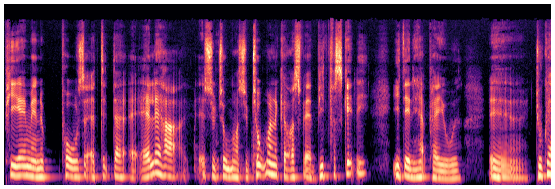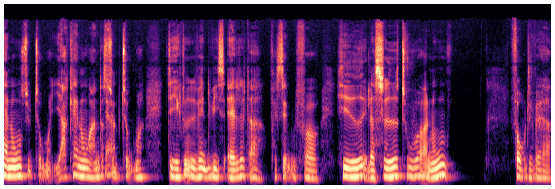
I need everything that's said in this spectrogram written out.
perimenopause, at, det, der, alle har øh, symptomer, og symptomerne kan også være vidt forskellige i den her periode. Øh, du kan have nogle symptomer, jeg kan have nogle andre ja. symptomer. Det er ikke nødvendigvis alle, der for eksempel får hede eller svedeture, og nogen får det være,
